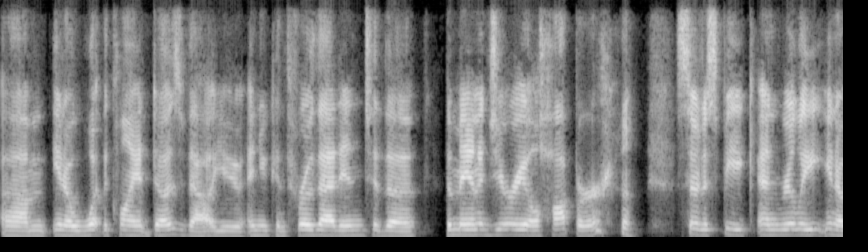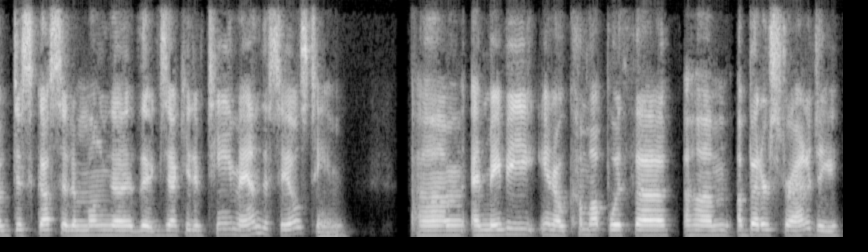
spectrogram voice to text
um, you know, what the client does value, and you can throw that into the the managerial hopper, so to speak, and really, you know, discuss it among the the executive team and the sales team, um, and maybe you know come up with a um, a better strategy.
